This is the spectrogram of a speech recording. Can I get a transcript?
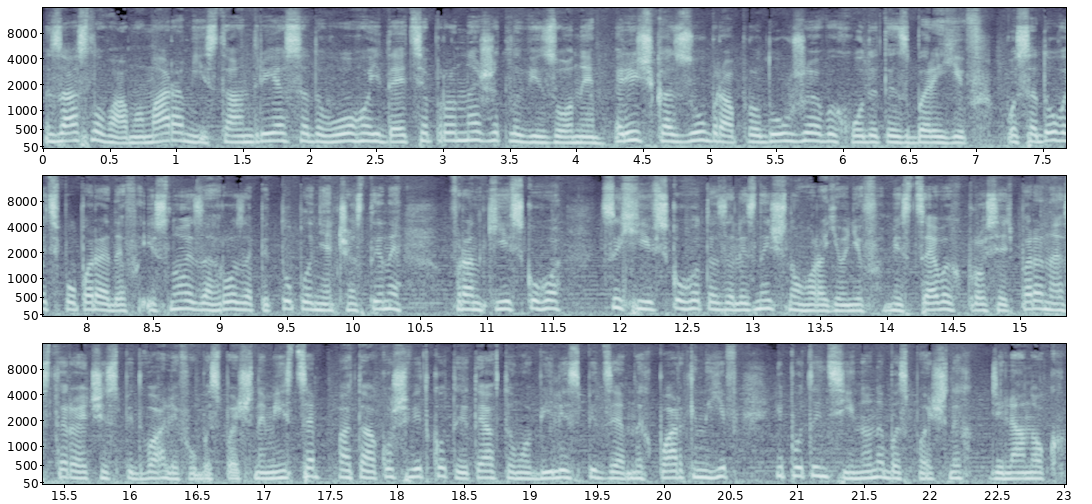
За словами мера міста Андрія Садового, йдеться про нежитлові зони. Річка Зубра продовжує виходити з берегів. Посадовець попередив, існує загроза підтоплення частини Франківського, Цихівського та залізничного районів. Місцевих просять перенести речі з підвалів у безпечне місце, а також відкотити автомобілі з підземних паркінгів і потенційно небезпечних ділянок.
